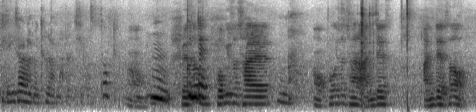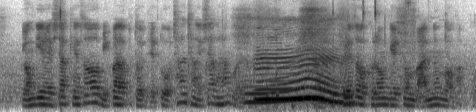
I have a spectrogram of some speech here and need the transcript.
근데 이 사람이 드라마를 찍었어? 어 응. 그래서 근데- 거기서 잘 음. 어 거기서 잘 안 돼 안 돼서 연기를 시작해서 밑바닥부터 이제 또 차근차근 시작을 한 거예요. 음. 그래서 그런 게 좀 맞는 것 같고.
